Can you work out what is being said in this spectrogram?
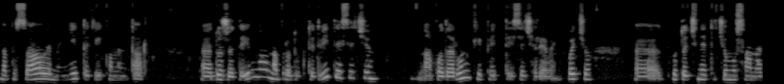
написали мені такий коментар. Е, Дуже дивно, на продукти 2000, на подарунки 5000 гривень. Хочу уточнити, чому саме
